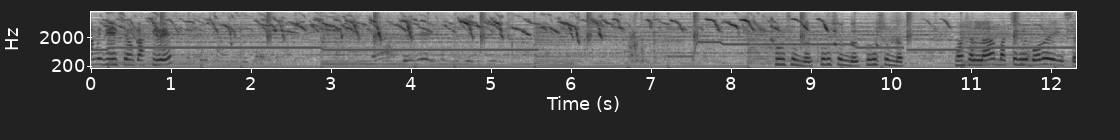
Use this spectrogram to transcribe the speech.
আমি দিয়েছি আমার কাকিরে। খুবই সুন্দর খুবই সুন্দর খুবই সুন্দর। মাশাল্লাহ বাচ্চাগুলো বড় হয়ে গেছে।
